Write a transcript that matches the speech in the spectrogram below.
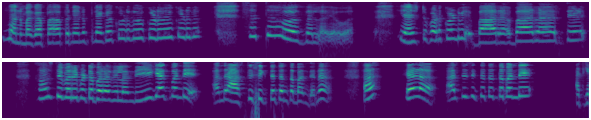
ನನ್ನ ಮಗ ಪಾಪ ನೆನಪಿನಾಗ ಕುಡಿದು ಕುಡಿದು ಕುಡಿದು ಸುತ್ತ ಹೋದಲ್ಲ ಯವ್ವ. ಎಷ್ಟು ಪಡ್ಕೊಂಡ್ವಿ? ಬಾರ ಬಾರ ಅಂತೇಳಿ. ಆಸ್ತಿ ಬರೀ ಬಿಟ್ಟು ಬರೋದಿಲ್ಲ ಅಂದ್ರೆ ಈಗ ಯಾಕೆ ಬಂದಿ? ಅಂದ್ರೆ ಆಸ್ತಿ ಸಿಗ್ತೈತಂತ ಬಂದೇನ? ಹಾ ಹೇಳ, ಆಸ್ತಿ ಸಿಗ್ತೈತಂತ ಬಂದಿ. ಅದಕ್ಕೆ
